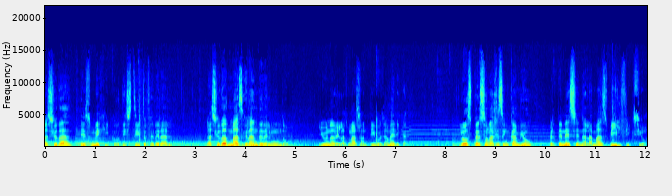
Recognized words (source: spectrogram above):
La ciudad es México, Distrito Federal, la ciudad más grande del mundo y una de las más antiguas de América. Los personajes, en cambio, pertenecen a la más vil ficción.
